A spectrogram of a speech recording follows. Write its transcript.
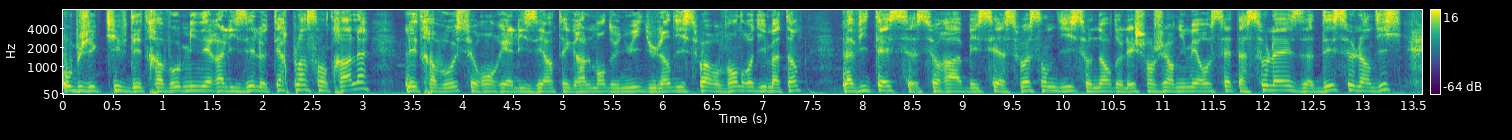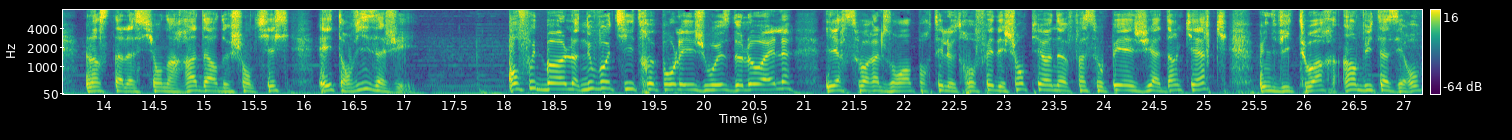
Objectif des travaux, minéraliser le terre-plein central. Les travaux seront réalisés intégralement de nuit du lundi soir au vendredi matin. La vitesse sera abaissée à 70 au nord de l'échangeur numéro 7 à Solèze dès ce lundi. L'installation d'un radar de chantier est envisagée. En football, nouveau titre pour les joueuses de l'OL. Hier soir, elles ont remporté le trophée des championnes face au PSG à Dunkerque. Une victoire, un but à zéro.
